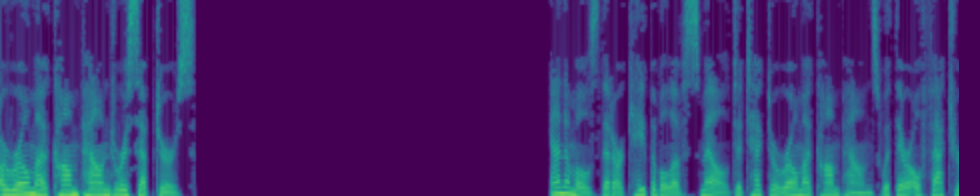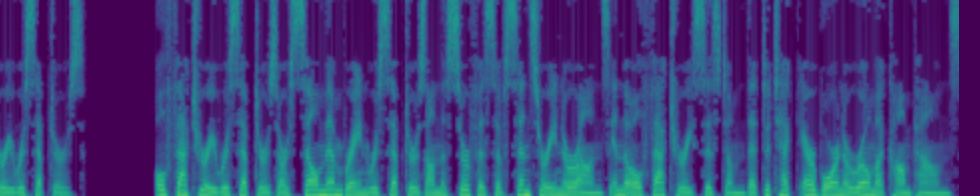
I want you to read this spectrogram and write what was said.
Aroma compound receptors Animals that are capable of smell detect aroma compounds with their olfactory receptors. Olfactory receptors are cell membrane receptors on the surface of sensory neurons in the olfactory system that detect airborne aroma compounds.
